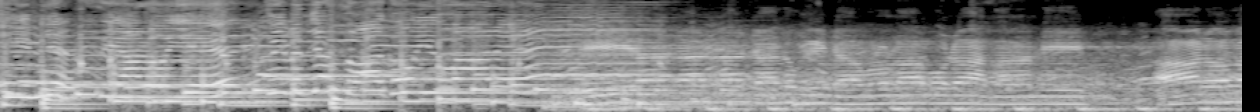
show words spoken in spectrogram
ထီမြက်ဆရာတော်ရဲ့တွေ့မပြတ်စွာကုန်ယူပါတယ်ေယနာနာနာဒုက္ခိတဝရလာဘုရားသာမေအာရောဂ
